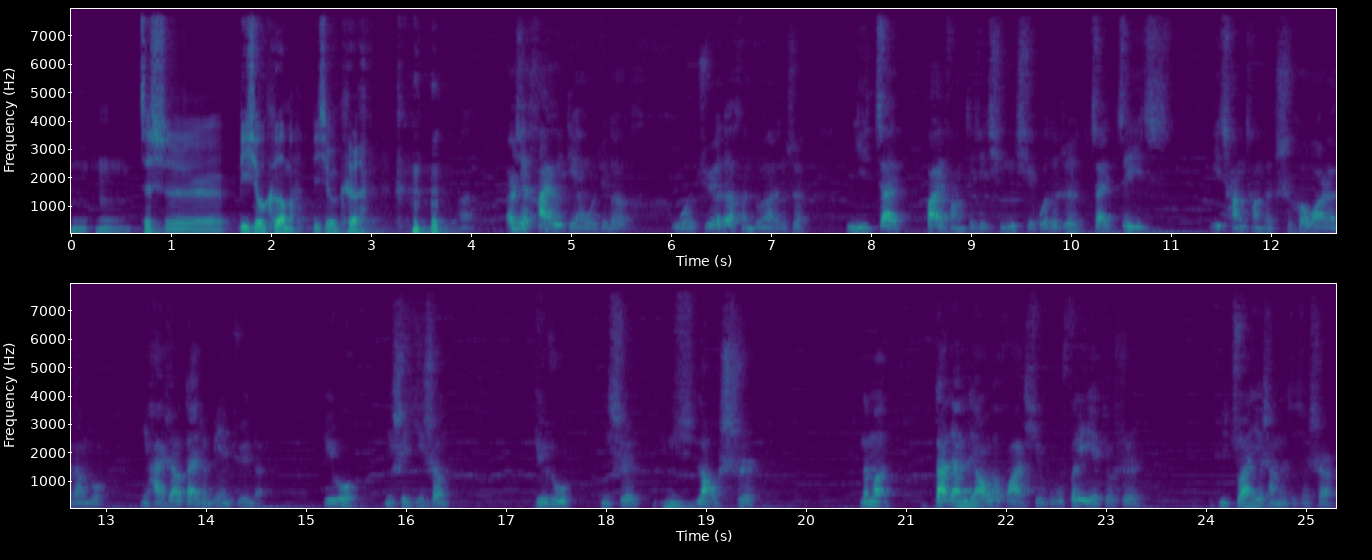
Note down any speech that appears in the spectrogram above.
嗯嗯，这是必修课嘛，必修课。嗯，而且还有一点，我觉得，我觉得很重要的就是，你在拜访这些亲戚，或者是在这一次一场场的吃喝玩乐当中，你还是要戴着面具的，比如你是医生。比如你是老师，那么大家聊的话题无非也就是你专业上的这些事儿，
